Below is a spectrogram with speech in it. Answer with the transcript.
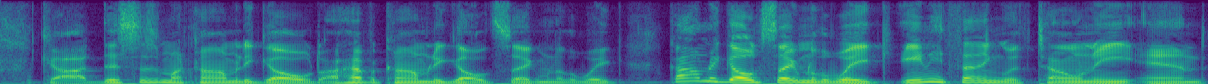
God, this is my comedy gold. I have a comedy gold segment of the week. Comedy gold segment of the week. Anything with Tony and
